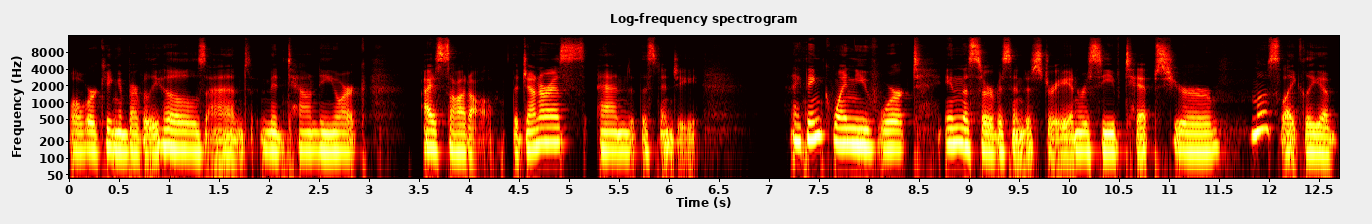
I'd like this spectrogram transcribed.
while working in Beverly Hills and Midtown New York. I saw it all the generous and the stingy. I think when you've worked in the service industry and received tips, you're most likely a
